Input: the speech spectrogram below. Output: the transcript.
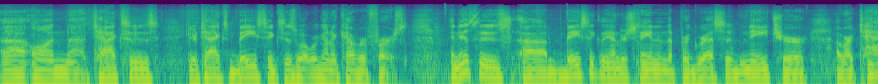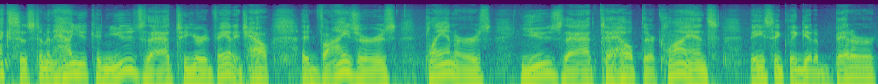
uh, on uh, taxes. Your tax basics is what we're going to cover first. And this is uh, basically understanding the progressive nature of our tax system and how you can use that to your advantage, how advisors, planners use that to help their clients basically get a better,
